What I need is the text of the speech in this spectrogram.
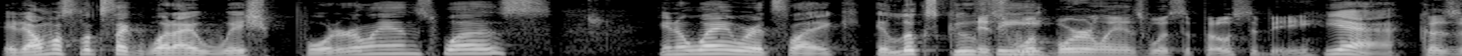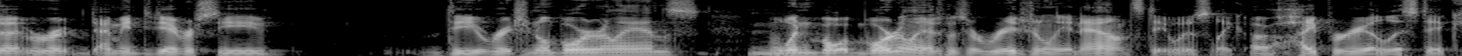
It almost looks like what I wish Borderlands was, in a way where it's like it looks goofy. it's what Borderlands was supposed to be. yeah, Because I mean, did you ever see the original Borderlands? Mm. When Bo- Borderlands was originally announced, it was like a hyper realistic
